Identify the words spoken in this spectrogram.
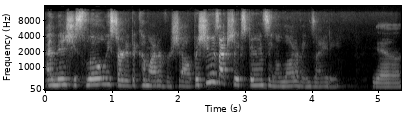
and then she slowly started to come out of her shell. But she was actually experiencing a lot of anxiety. Yeah.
